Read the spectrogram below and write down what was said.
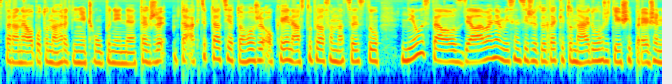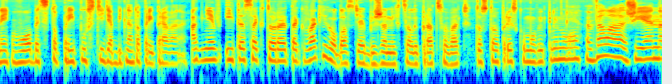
zastarané, alebo to nahradí niečo úplne iné. Takže tá akceptácia toho, že OK, nastúpila som na cestu neustáleho vzdelávania, myslím si, že to je takéto najdôležitejšie pre ženy vôbec to pripustiť a byť na to pripravené. Ak nie v IT sektore, tak v akých oblastiach by ženy chceli pracovať? To z toho prieskumu vyplynulo? Veľa žien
